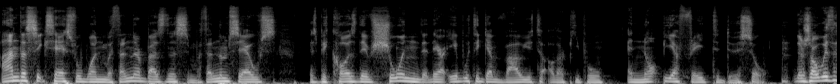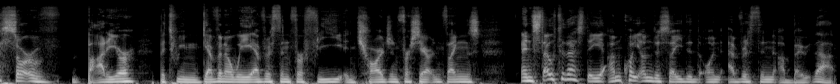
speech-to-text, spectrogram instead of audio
and a successful one within their business and within themselves is because they've shown that they're able to give value to other people and not be afraid to do so. There's always this sort of barrier between giving away everything for free and charging for certain things. And still to this day, I'm quite undecided on everything about that.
